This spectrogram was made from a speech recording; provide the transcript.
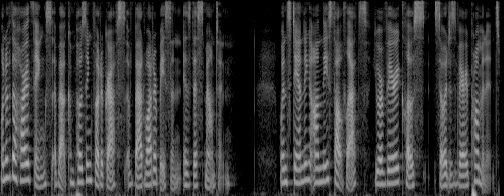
One of the hard things about composing photographs of Badwater Basin is this mountain. When standing on these salt flats, you are very close, so it is very prominent.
